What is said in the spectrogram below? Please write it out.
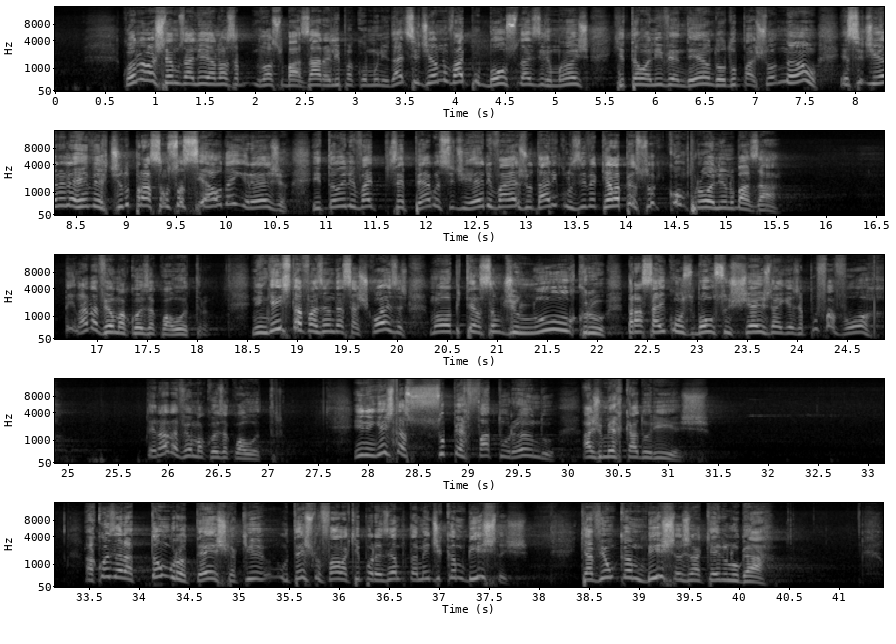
Quando nós temos ali a nossa, nosso bazar ali para a comunidade, esse dinheiro não vai para o bolso das irmãs que estão ali vendendo ou do pastor, não. Esse dinheiro ele é revertido para a ação social da igreja. Então ele vai, você pega esse dinheiro e vai ajudar, inclusive, aquela pessoa que comprou ali no bazar. Não tem nada a ver uma coisa com a outra. Ninguém está fazendo dessas coisas uma obtenção de lucro para sair com os bolsos cheios na igreja. Por favor, não tem nada a ver uma coisa com a outra. E ninguém está superfaturando as mercadorias. A coisa era tão grotesca que o texto fala aqui, por exemplo, também de cambistas, que haviam cambistas naquele lugar.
